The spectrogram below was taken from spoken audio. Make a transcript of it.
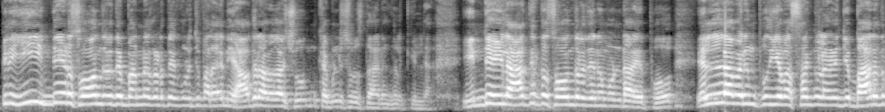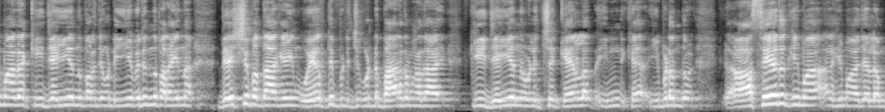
പിന്നെ ഈ ഇന്ത്യയുടെ സ്വാതന്ത്ര്യത്തെ ഭരണഘടനയെ കുറിച്ച് പറയാൻ യാതൊരു അവകാശവും കമ്മ്യൂണിസ്റ്റ് പ്രസ്ഥാനങ്ങൾക്കില്ല ഇന്ത്യയിൽ ആദ്യത്തെ സ്വാതന്ത്ര്യ ദിനം ഉണ്ടായപ്പോൾ എല്ലാവരും പുതിയ വസ്ത്രങ്ങൾ അണിഞ്ഞ് ഭാരത് മാതാ കി ജയ് എന്ന് പറഞ്ഞുകൊണ്ട് ഈ ഇവരെന്ന് പറയുന്ന ദേശീയ പതാകയും ഉയർത്തിപ്പിടിച്ചുകൊണ്ട് ഭാരത് മാതാ കി ജയ് എന്ന് വിളിച്ച് കേരള ഇവിടെ ആസേതു ഹിമാ ഹിമാചലം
